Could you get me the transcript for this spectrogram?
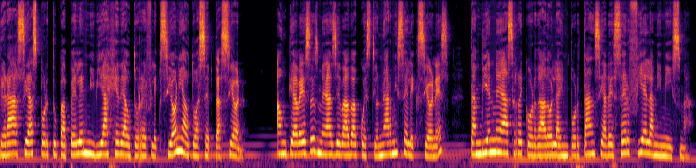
Gracias por tu papel en mi viaje de autorreflexión y autoaceptación. Aunque a veces me has llevado a cuestionar mis elecciones, también me has recordado la importancia de ser fiel a mí misma.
